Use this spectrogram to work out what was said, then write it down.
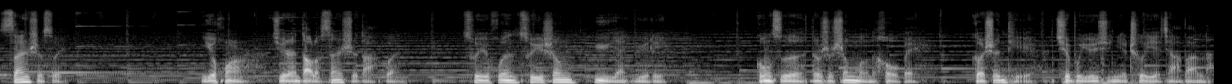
三十岁，一晃居然到了三十大关，催婚催生愈演愈烈，公司都是生猛的后辈，可身体却不允许你彻夜加班了。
